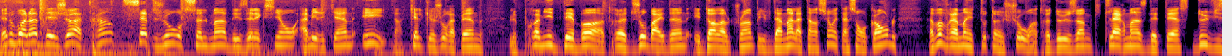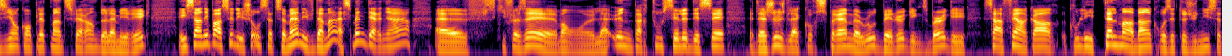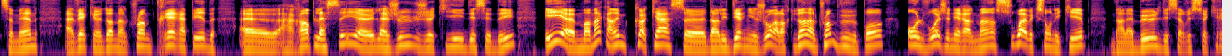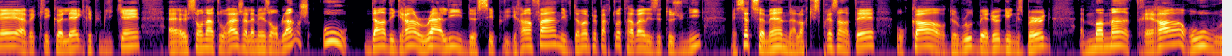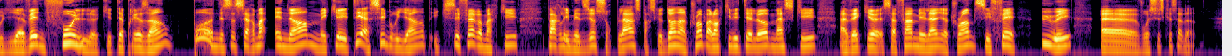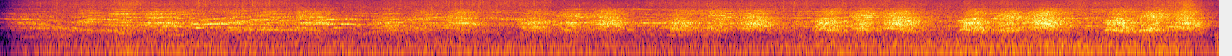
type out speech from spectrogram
Et nous voilà déjà à 37 jours seulement des élections américaines et dans quelques jours à peine le premier débat entre Joe Biden et Donald Trump. Évidemment, la tension est à son comble. Ça va vraiment être tout un show entre deux hommes qui clairement se détestent, deux visions complètement différentes de l'Amérique. Et il s'en est passé des choses cette semaine. Évidemment, la semaine dernière, euh, ce qui faisait bon, euh, la une partout, c'est le décès de la juge de la Cour suprême, Ruth Bader Ginsburg. Et ça a fait encore couler tellement d'encre aux États-Unis cette semaine avec un Donald Trump très rapide euh, à remplacer la juge qui est décédée. Et moment quand même cocasse dans les derniers jours, alors que Donald Trump veut, veut pas on le voit généralement soit avec son équipe, dans la bulle des services secrets, avec les collègues républicains, euh, son entourage à la Maison-Blanche, ou dans des grands rallyes de ses plus grands fans, évidemment un peu partout à travers les États-Unis. Mais cette semaine, alors qu'il se présentait au corps de Ruth Bader Ginsburg, moment très rare où il y avait une foule qui était présente, pas nécessairement énorme, mais qui a été assez bruyante et qui s'est fait remarquer par les médias sur place parce que Donald Trump, alors qu'il était là, masqué avec euh, sa femme Melania Trump, s'est fait huer. Euh, voici ce que ça donne.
